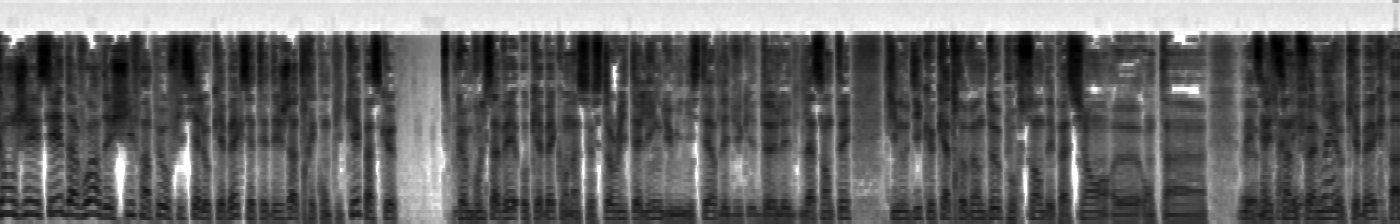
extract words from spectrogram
Quand j'ai essayé d'avoir des chiffres un peu officiels au Québec, c'était déjà très compliqué parce que comme vous le savez, au Québec, on a ce storytelling du ministère de, de la Santé qui nous dit que 82% des patients euh, ont un euh, Médecin médecin, de famille. famille Ouais. au Québec.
